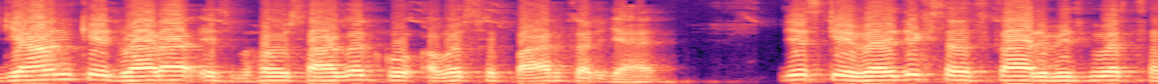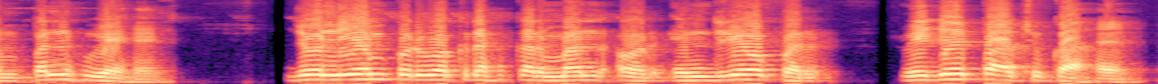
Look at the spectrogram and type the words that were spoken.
ज्ञान के द्वारा इस भवसागर को अवश्य पार कर जाए, जिसके वैदिक संस्कार विधिवत संपन्न हुए हैं, जो नियम पूर्वक रहकर मन और इंद्रियों पर विजय पा चुका है।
